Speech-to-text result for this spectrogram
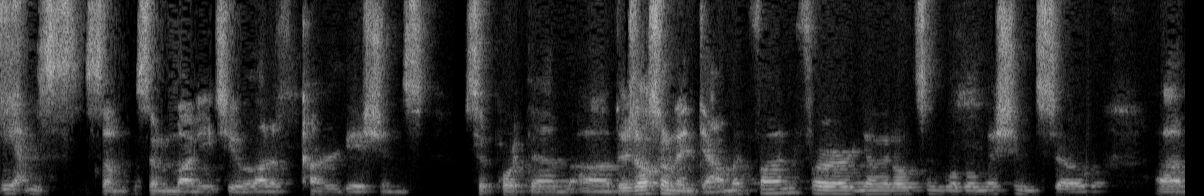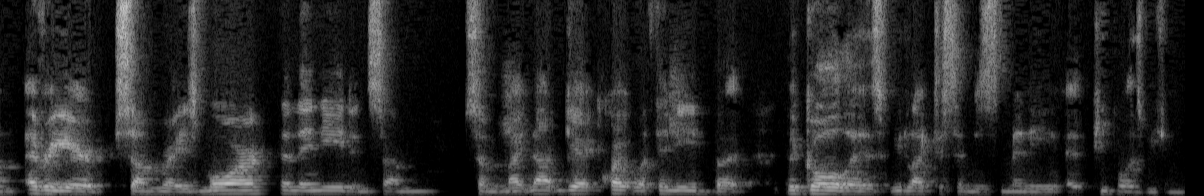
Yeah. s- some some money too. A lot of congregations support them. Uh, there's also an endowment fund for young adults in global missions. So um, every year, some raise more than they need, and some some might not get quite what they need. But the goal is we'd like to send as many uh, people as we can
